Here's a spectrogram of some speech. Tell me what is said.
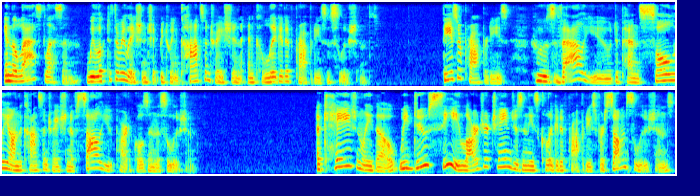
In the last lesson, we looked at the relationship between concentration and colligative properties of solutions. These are properties whose value depends solely on the concentration of solute particles in the solution. Occasionally, though, we do see larger changes in these colligative properties for some solutions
